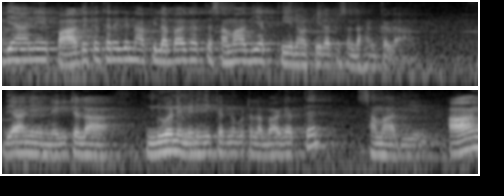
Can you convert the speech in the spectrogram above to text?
ධානයේ පාදක කරගෙන අපි ලබාගත් සමාධියක් තියෙනවා කියලා අපි සඳහන් කළා. ධානයෙන් නැගිටලා නුවණ මෙනෙහි කරනකොට ලබාගත් සමාධිය. ආන්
